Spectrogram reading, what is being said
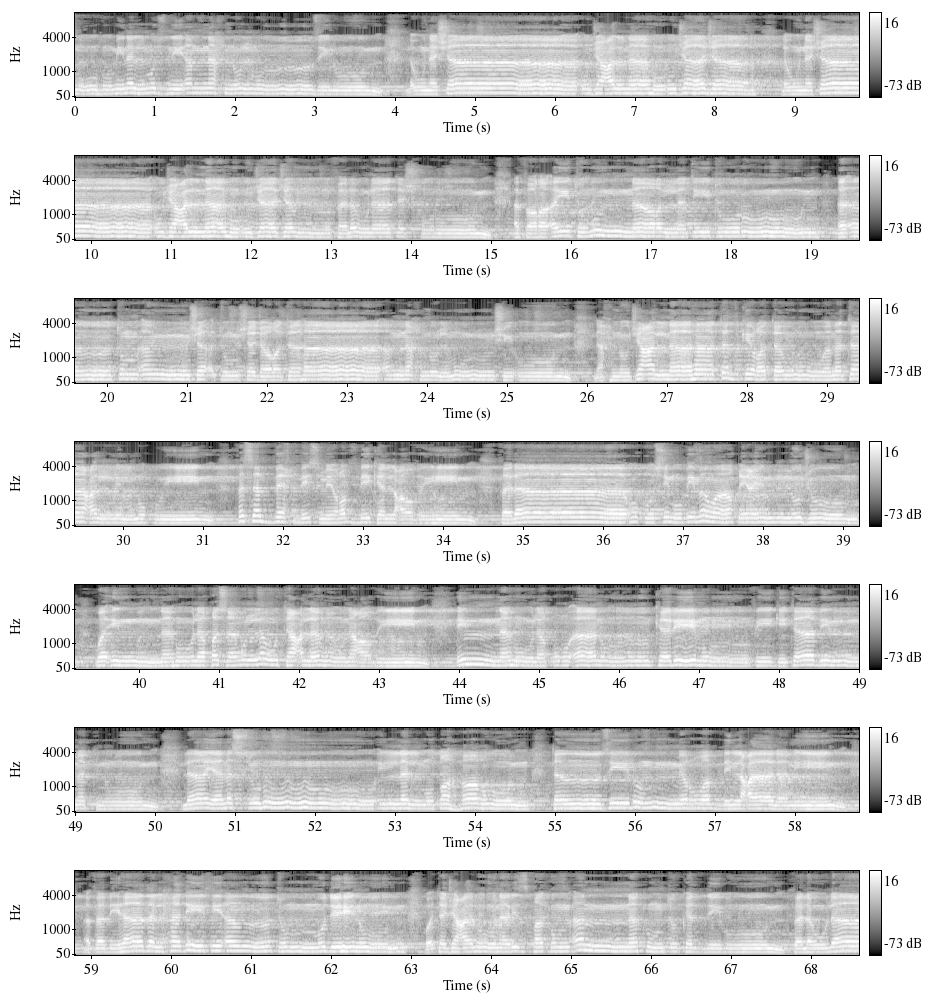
أنزلتموه من المزن أم نحن المنزلون لو نشاء جعلناه أجاجا لو نشاء جعلناه أجاجا فلولا تشكرون أفرأيتم النار التي تورون أأنتم أنشأتم شجرتها أم نحن المنشئون نحن جعلناها تذكرة ومتاعا للمقوين فسبح باسم ربك العظيم فلا أقسم بمواقع النجوم وإنه لقسم لو تعلمون عظيم. إنه لقرآن كريم في كتاب مكنون. لا يمسه إلا المطهرون. تنزيل من رب العالمين. أفبهذا الحديث أنتم مدهنون. وتجعلون رزقكم أنكم تكذبون. فلولا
